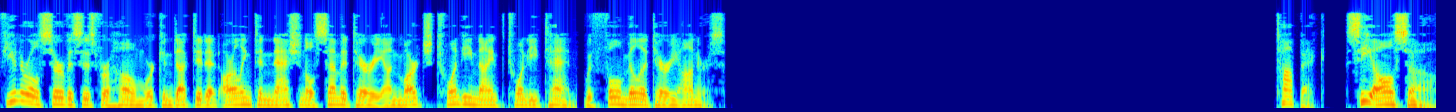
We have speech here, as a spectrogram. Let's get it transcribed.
Funeral services for Holm were conducted at Arlington National Cemetery on March 29, 2010, with full military honors. See also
